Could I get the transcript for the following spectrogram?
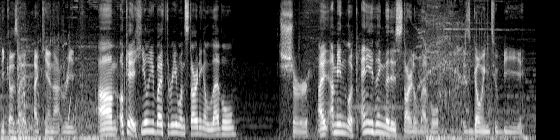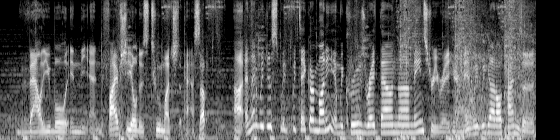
because I, I cannot read. Um, okay, heal you by 3 when starting a level. Sure. I, I mean, look, anything that is start a level is going to be valuable in the end. 5 shield is too much to pass up. Uh, and then we just, we, we take our money and we cruise right down uh, Main Street right here, man. We, we got all kinds of,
